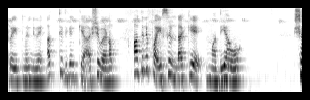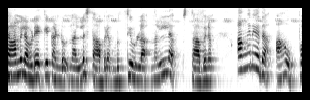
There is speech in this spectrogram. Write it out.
ട്രീറ്റ്മെന്റിന് അത്യധികം ക്യാഷ് വേണം. അതിന് പൈസ ഉണ്ടാക്കിയേ മതിയാവോ. ഷാമിൽ അവിടെയൊക്കെ കണ്ടു. നല്ല സ്ഥാപനം വൃത്തിയുള്ള നല്ല സ്ഥാപനം. അങ്ങനെയതാ ആ ഉപ്പ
